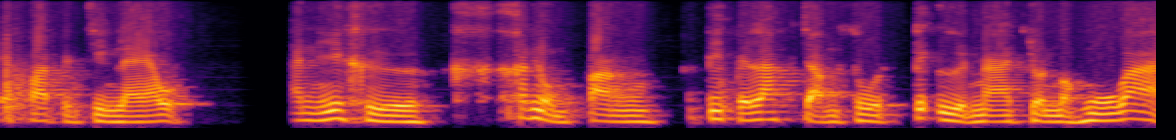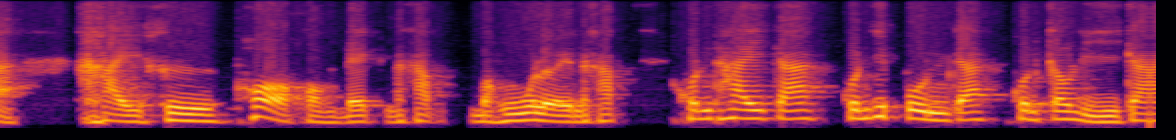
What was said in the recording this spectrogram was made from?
แต่ความเป็นจริงแล้ว อันนี้คือขนมปังที่ไปลากจำสูตรที่อื่นมาจนมาฮู้ว่า ใครคือพ่อของเด็กนะครับมาฮู้เลยนะครับ คนไทยกะคนญี่ปุ่นกะคนเกาหลีกะ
